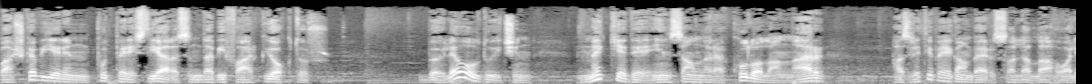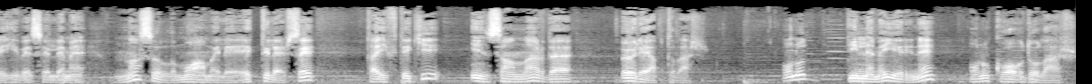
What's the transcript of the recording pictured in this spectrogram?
başka bir yerin putperestliği arasında bir fark yoktur. Böyle olduğu için Mekke'de insanlara kul olanlar Hazreti Peygamber sallallahu aleyhi ve selleme nasıl muamele ettilerse, Taif'teki insanlar da öyle yaptılar. Onu dinleme yerine onu kovdular,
